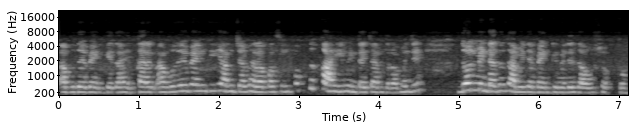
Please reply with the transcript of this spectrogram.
अबुधाबी बँकेत आहेत. कारण अबुधाबी बँक ही आमच्या घरापासून फक्त काही मिनिटाच्या अंतरावर म्हणजे दोन मिनिटातच आम्ही त्या बँकेमध्ये जाऊ शकतो.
